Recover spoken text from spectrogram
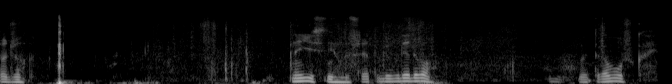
Що, Джок? Не їсть сніг лише, я тобі буде давав. Ви траву шукаєте.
